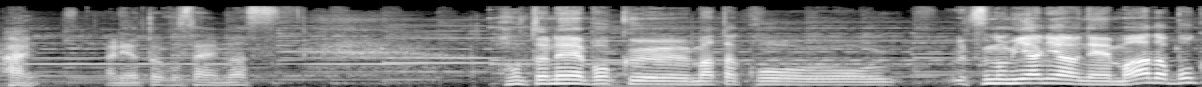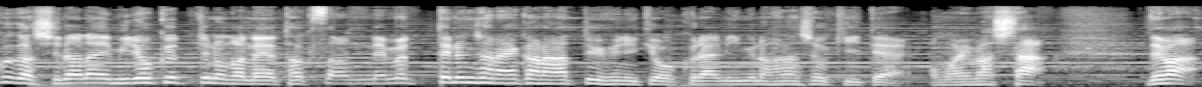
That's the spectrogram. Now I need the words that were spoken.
はい、ありがとうございます。本当ね僕またこう宇都宮にはねまだ僕が知らない魅力っていうのがねたくさん眠ってるんじゃないかなっていうふうに今日クライミングの話を聞いて思いましたでは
